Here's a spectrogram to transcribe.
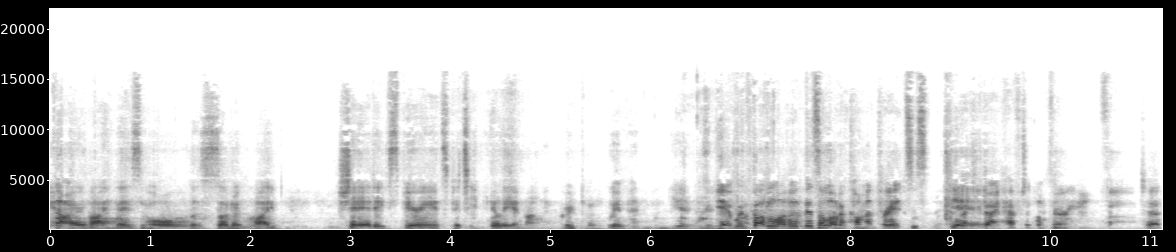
you know like there's all this sort of like shared experience particularly among a group of women you know. yeah, we've got a lot of there's a lot of common threads. Yeah. Like you don't have to look very far to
